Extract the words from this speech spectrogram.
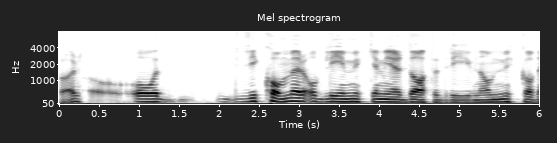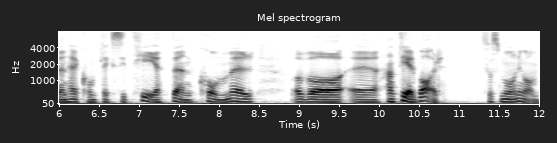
förr. Och vi kommer att bli mycket mer datadrivna och mycket av den här komplexiteten kommer att vara hanterbar så småningom.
